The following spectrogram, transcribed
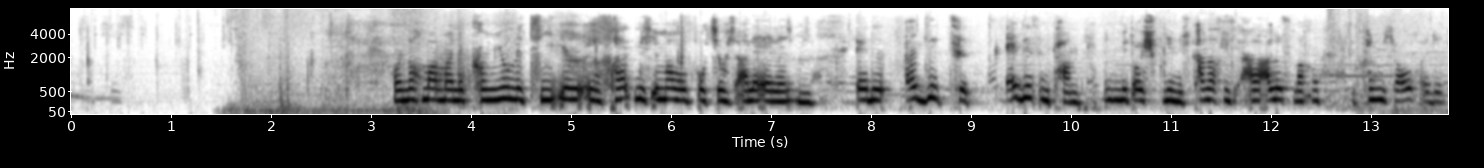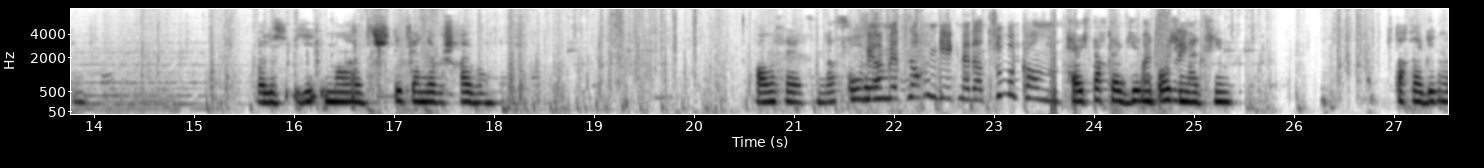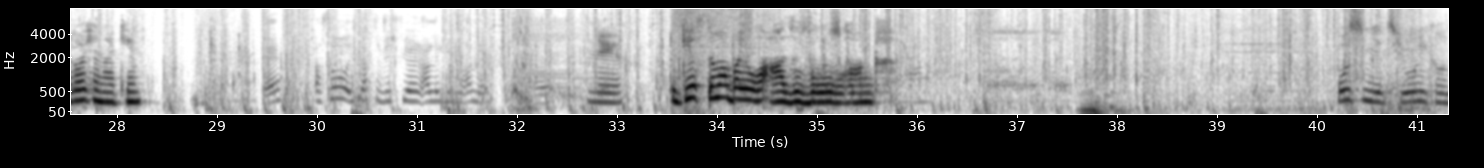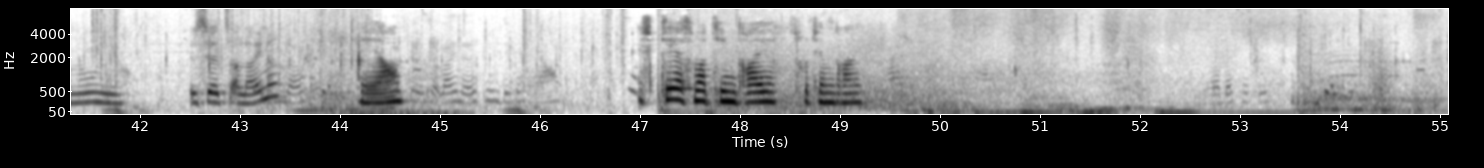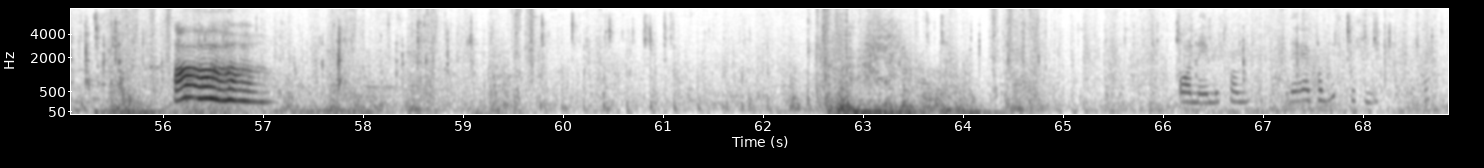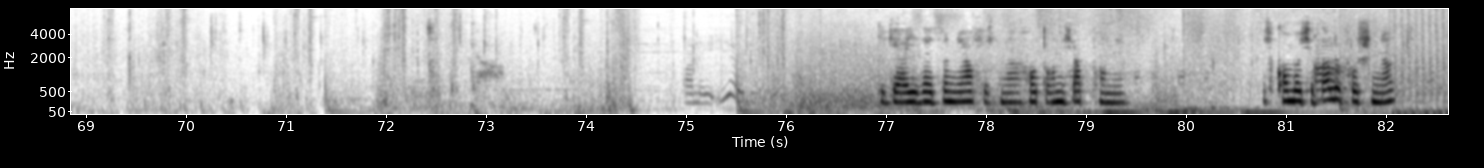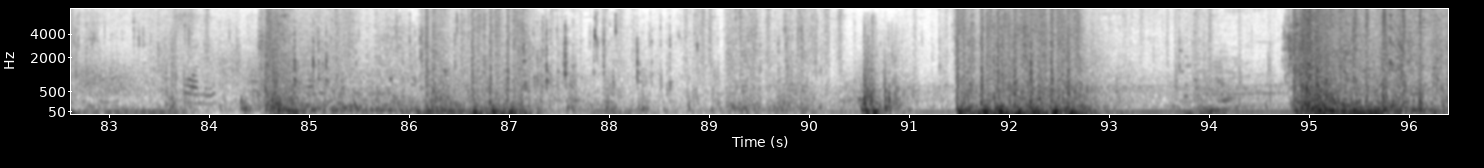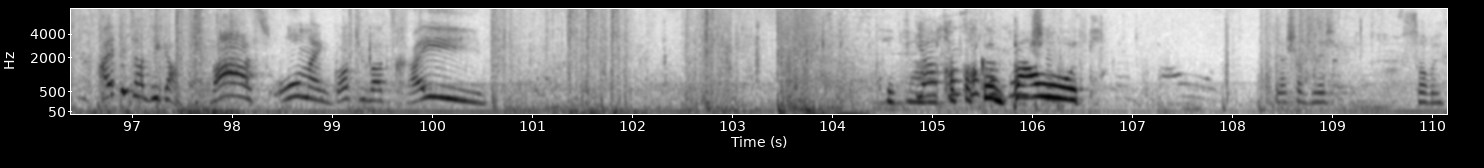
Und nochmal meine Community. Ihr, ihr fragt mich immer, ob ich euch alle editen, edit, editen kann und mit euch spielen. Ich kann das nicht alles machen. Ihr könnt mich auch editen. Weil ich hier immer, es steht ja in der Beschreibung. Warum ist er jetzt in das? Oh, wir haben jetzt noch einen Gegner dazu bekommen. Hä, ich dachte, er geht mit euch in Link. ein Team. Ich dachte, er geht mit euch in ein Team. Hä? Achso, ich dachte, wir spielen alle gegen alle. Nee. Du gehst immer bei also so orange. Wo ist denn jetzt Joni Kanoni? Ist er jetzt alleine? Ja. Ich gehe erstmal Team 3 zu Team 3. Ah! Oh nee, mich kommt. Nee, er kommt nicht zwischen. Ah nee, ihr. Digga, ihr seid so nervig, ne? Haut doch nicht ab von mir. Ich komme euch jetzt alle pushen, ne? Alter, Digga. Was? Oh mein Gott, übertreib. Digga, Ja, ich komm, hab doch komm, gebaut. Ja, schaff's nicht. Sorry.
